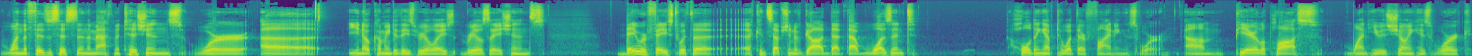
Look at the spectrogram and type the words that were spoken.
when the physicists and the mathematicians were, uh, you know, coming to these realizations, they were faced with a, a conception of God that that wasn't holding up to what their findings were. Um, Pierre Laplace, when he was showing his work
